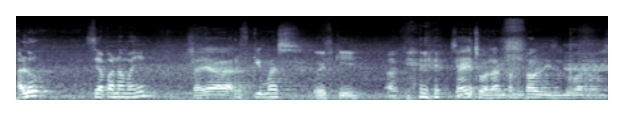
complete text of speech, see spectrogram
Halo, siapa namanya? Saya Rifki Mas. Rifki. Oke. Saya jualan pentol di luar. Mas.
